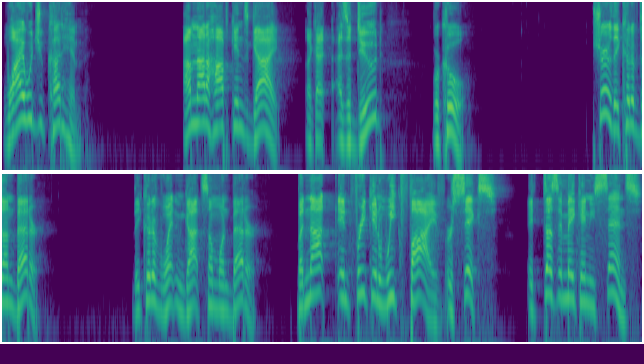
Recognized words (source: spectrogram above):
Why would you cut him? I'm not a Hopkins guy. Like I, as a dude, we're cool. Sure, they could have done better. They could have went and got someone better, but not in freaking week 5 or 6. It doesn't make any sense.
